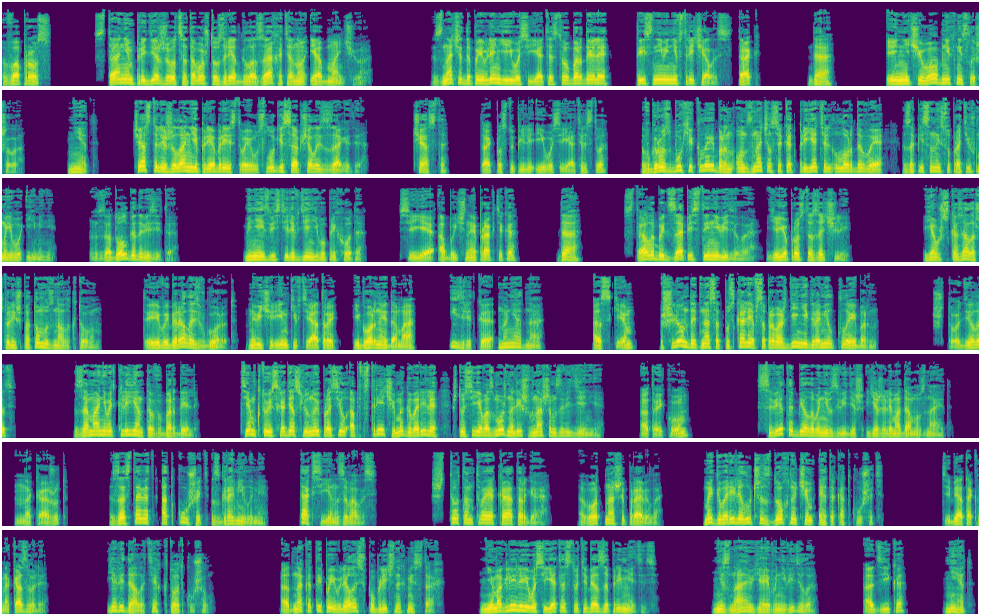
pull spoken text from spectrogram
Вопрос. Станем придерживаться того, что зрят глаза, хоть оно и обманчиво. Значит, до появления его сиятельства в борделе ты с ними не встречалась, так? Да. И ничего об них не слышала? Нет. Часто ли желание приобресть твои услуги сообщалось загодя? Часто. Так поступили и его сиятельства? В грозбухе Клейборн он значился как приятель лорда В., записанный супротив моего имени. Задолго до визита? Меня известили в день его прихода. Сие обычная практика? Да. Стало быть, запись ты не видела, ее просто зачли. Я уж сказала, что лишь потом узнала, кто он. Ты выбиралась в город, на вечеринки, в театры и горные дома? Изредка, но не одна. А с кем? Шлендать нас отпускали в сопровождении громил Клейборн. Что делать? Заманивать клиентов в бордель. Тем, кто, исходя слюной, просил об встрече, мы говорили, что сие возможно лишь в нашем заведении. А тайком? Света белого не взвидишь, ежели мадам узнает. Накажут? Заставят откушать с громилами. Так сие называлось. Что там твоя каторга? Вот наши правила. Мы говорили, лучше сдохнуть, чем этак откушать. Тебя так наказывали? Я видала тех, кто откушал. Однако ты появлялась в публичных местах. Не могли ли его сиятельство тебя заприметить? Не знаю, я его не видела. А Дика? Нет.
